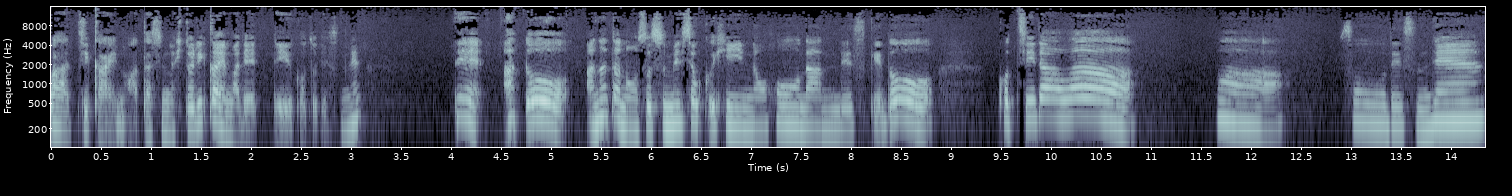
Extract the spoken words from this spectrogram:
は次回の私の一人会までっていうことですね。で、あと、あなたのおすすめ食品の方なんですけど、こちらは、まあ、そうですね。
